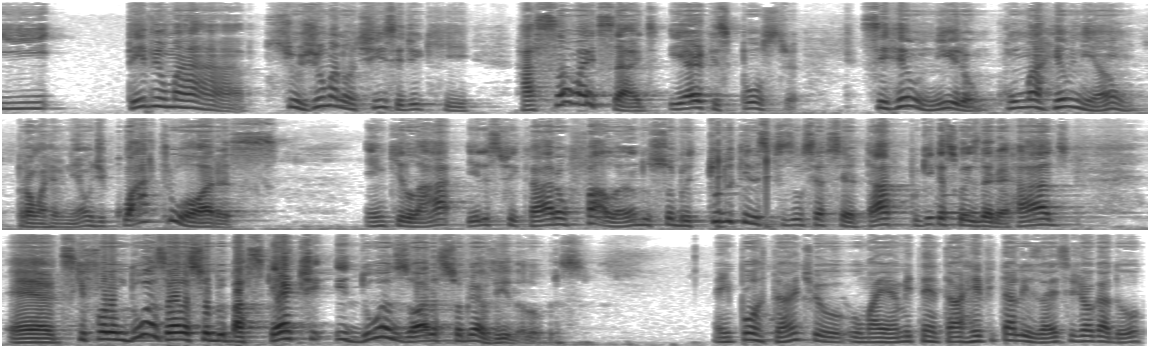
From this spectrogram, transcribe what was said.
E teve uma. surgiu uma notícia de que Hassan Whiteside e Eric Spolstra se reuniram com uma reunião, para uma reunião de quatro horas, em que lá eles ficaram falando sobre tudo que eles precisam se acertar, por que, as coisas deram errado. É, diz que foram duas horas sobre basquete e duas horas sobre a vida, Lucas. É importante o, o Miami tentar revitalizar esse jogador,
